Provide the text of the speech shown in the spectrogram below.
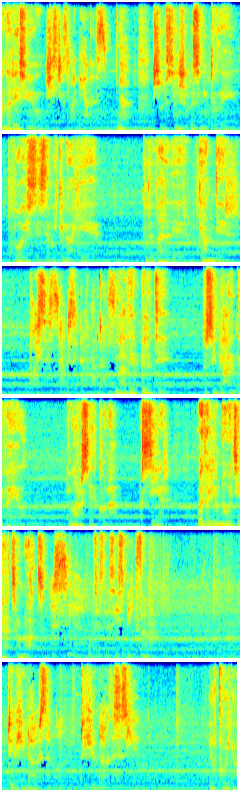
And that is you. She's just like the others. No, she I've is seen special. listening to the voices that we cannot hear. To the Verdir and Gandir. Voices. How does he know about us? You have the ability to see behind the veil. You are a Sedkona, a seer, whether you know it yet or not. A seer. What is this he speaks of? Do you know, Senua? Do you know this is you? Illtauga.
